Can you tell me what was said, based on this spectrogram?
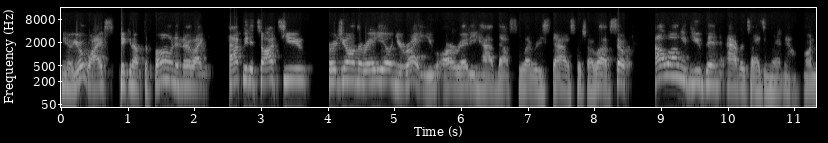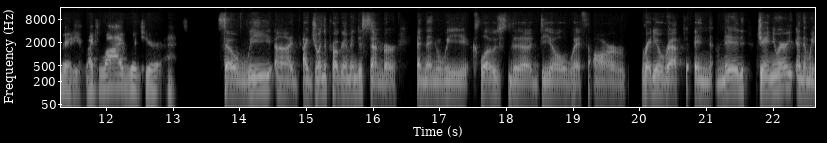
you know, your wife's picking up the phone and they're like, happy to talk to you. Heard you on the radio, and you're right. You already have that celebrity status, which I love. So, how long have you been advertising right now on radio, like live with your ads? So we, uh, I joined the program in December, and then we closed the deal with our radio rep in mid January. And then we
